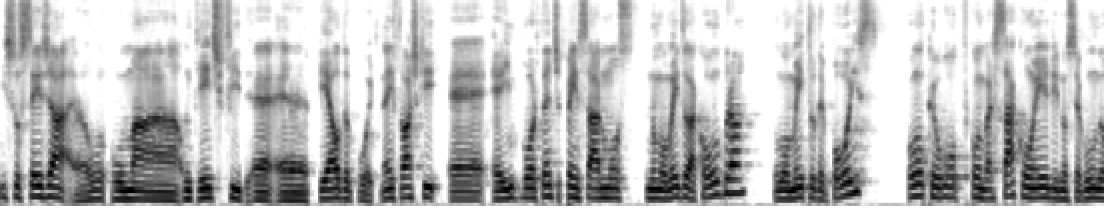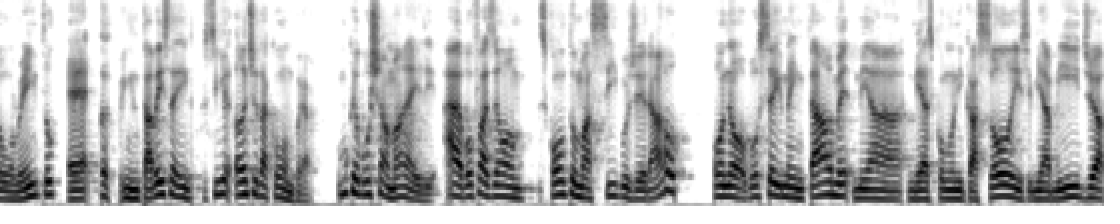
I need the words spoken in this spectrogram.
isso seja é, uma, um cliente fiel, é, é, fiel depois. Né? Então, acho que é, é, importante pensarmos no momento da compra, no momento depois, como que eu vou conversar com ele no segundo momento, é, talvez antes da compra. Como que eu vou chamar ele? Ah, eu vou fazer um desconto massivo geral ou não? Vou segmentar minha, minhas comunicações, minha mídia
